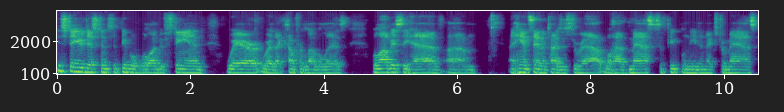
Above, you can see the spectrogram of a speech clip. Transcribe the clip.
you stay your distance, and people will understand where where that comfort level is. We'll obviously have um, hand sanitizers throughout. We'll have masks if people need an extra mask.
